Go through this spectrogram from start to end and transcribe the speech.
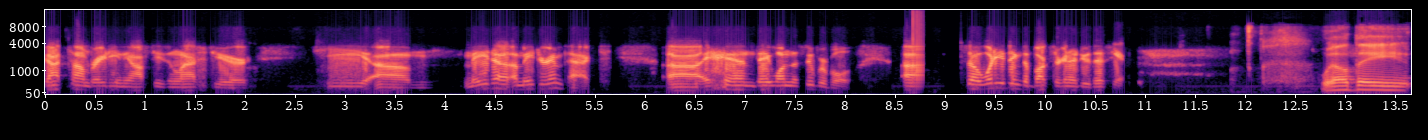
got Tom Brady in the offseason last year. He um, made a, a, major impact, uh, and they won the Super Bowl. Uh, so, what do you think the Bucks are going to do this year? Well, they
